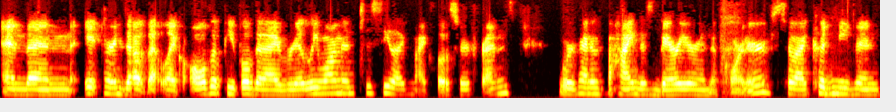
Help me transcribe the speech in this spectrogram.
And then it turns out that like all the people that I really wanted to see like my closer friends were kind of behind this barrier in the corner. So I couldn't even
